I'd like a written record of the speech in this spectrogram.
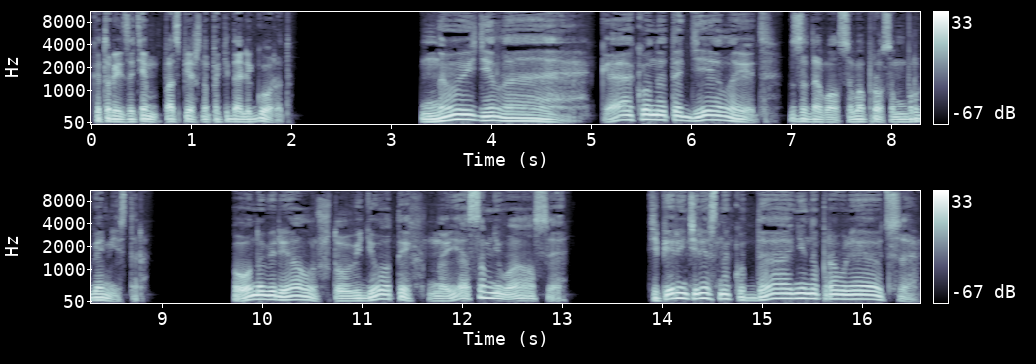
которые затем поспешно покидали город. «Ну и дела. Как он это делает?» — задавался вопросом бургомистр. Он уверял, что уведет их, но я сомневался. Теперь интересно, куда они направляются.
